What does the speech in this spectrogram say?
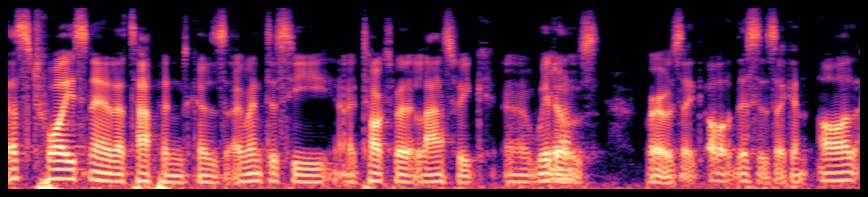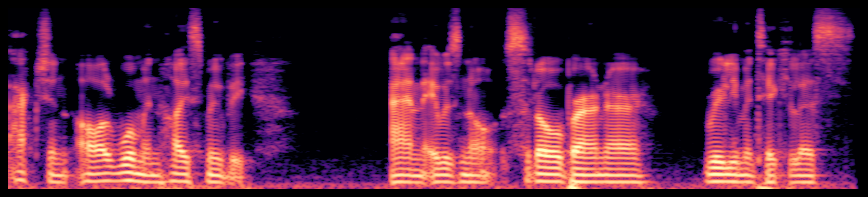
that's twice now that's happened. Because I went to see, I talked about it last week, uh, Widows, where it was like, oh, this is like an all action, all woman heist movie, and it was no slow burner, really meticulous.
